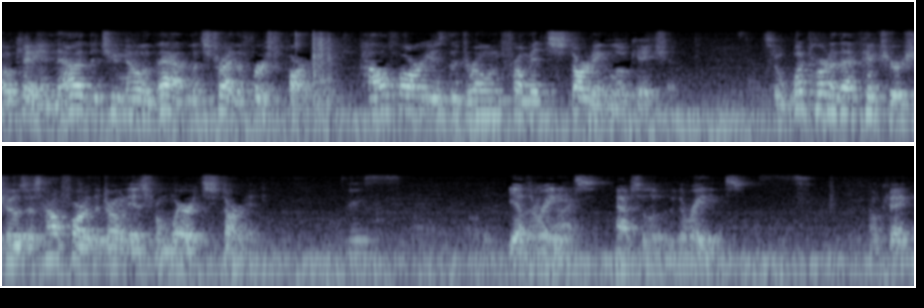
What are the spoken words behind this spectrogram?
okay, and now that you know that, let's try the first part. How far is the drone from its starting location? So what part of that picture shows us how far the drone is from where it started? This, Yeah, the radius, absolutely, the radius. Okay?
